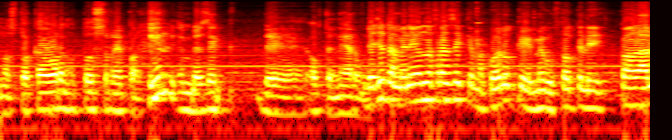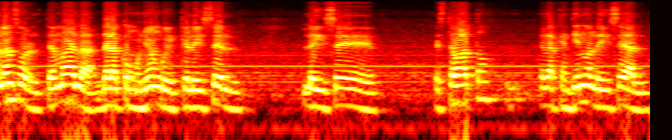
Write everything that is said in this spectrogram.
nos toca ahora nosotros repartir en vez de, de obtener, De hecho, también hay una frase que me acuerdo que me gustó, que le, cuando hablan sobre el tema de la, de la comunión, güey, que le dice el, le dice este vato, el argentino le dice al,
